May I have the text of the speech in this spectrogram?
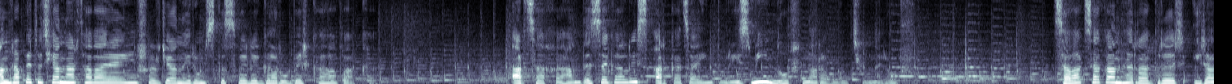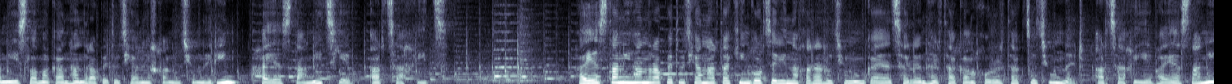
Հանրապետության հարթավայրային շրջաներում սկսվել է գարուբեր քաղաքը։ Արցախը հանդես է գալիս արկածային туриզմի նոր հնարավորություններով։ Ցավակցական հերագրեր Իրանի Իսլամական Հանրապետության իշխանություններին Հայաստանից եւ Արցախից։ Հայաստանի Հանրապետության արտաքին գործերի նախարարությունում կայացել են հերթական խորհրդակցություններ Արցախի եւ Հայաստանի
